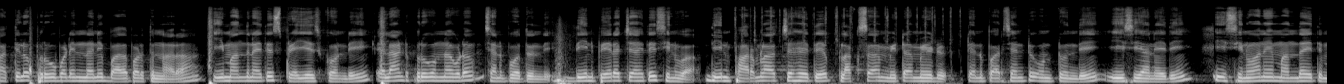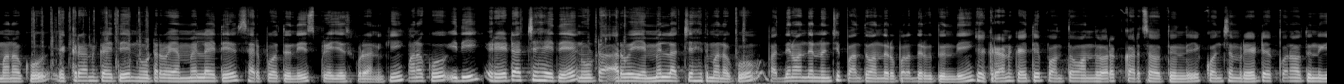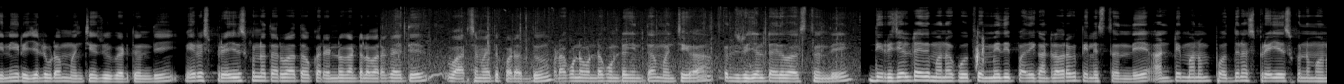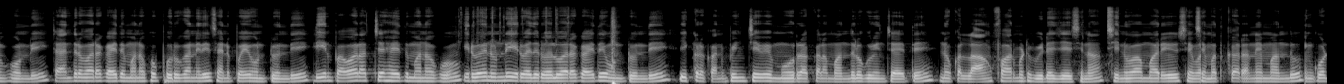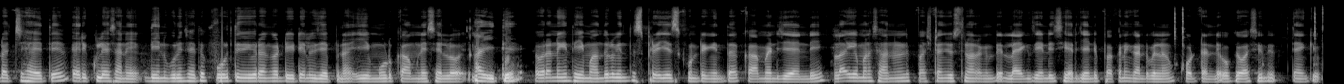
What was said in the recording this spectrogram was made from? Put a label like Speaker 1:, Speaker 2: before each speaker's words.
Speaker 1: పత్తిలో పురుగు పడిందని బాధపడుతున్నారా? ఈ మందునైతే స్ప్రే చేసుకోండి. ఎలాంటి పురుగు ఉన్నా కూడా చనిపోతుంది. దీని పేరు వచ్చి అయితే దీని ఫార్ములా వచ్చి అయితే ప్లక్సా మిటామిడ్ టెన్ పర్సెంట్ ఉంటుంది ఈసీ అనేది. ఈ సినిమా అనే మందు అయితే మనకు ఎకరానికి అయితే నూట అరవై ఎంఎల్ అయితే సరిపోతుంది స్ప్రే చేసుకోవడానికి. మనకు ఇది రేట్ వచ్చి అయితే నూట అరవై ఎంఎల్ వచ్చి అయితే మనకు పద్దెనిమిది వందల నుంచి పంతొమ్మిది వందల రూపాయలు దొరుకుతుంది. ఎకరానికి అయితే పంతొమ్మిది వందల వరకు ఖర్చు అవుతుంది కొంచెం రేట్ ఎక్కువ అవుతుంది కానీ రిజల్ట్ కూడా మంచిగా చూపెడుతుంది. మీరు స్ప్రే చేసుకున్న తర్వాత ఒక రెండు గంటల వరకు అయితే వర్షం అయితే పడద్దు. పడకుండా ఉండకుంటే ఇంత మంచిగా రిజల్ట్ అయితే వస్తుంది. ఈ రిజల్ట్ అయితే మనకు తొమ్మిది పది గంటల వరకు తెలుస్తుంది. అంటే మనం పొద్దున స్ప్రే చేసుకున్నాం అనుకోండి సాయంత్రం వరకు అయితే మనకు పురుగు అనేది చనిపోయి ఉంటుంది. దీని పవర్ వచ్చే అయితే మనకు ఇరవై నుండి ఇరవై రోజుల వరకు అయితే ఉంటుంది. ఇక్కడ కనిపించేవి మూడు రకాల మందుల గురించి అయితే నేను ఒక లాంగ్ ఫార్మట్ వీడియో చేసిన. సినిమా మరియు చమత్కార్ అనే మందు. ఇంకోటి వచ్చి అయితే ఎరికులేస్ అనే. దీని గురించి అయితే పూర్తి వివరంగా డీటెయిల్గా చెప్పిన ఈ మూడు కాంబినేషన్లో. అయితే ఎవరైనా ఈ మందులు ఇంత స్ప్రే చేసుకుంటే ఇంత కామెంట్ చేయండి. అలాగే మన ఛానల్ ఫస్ట్ టైం చూస్తున్నారంటే లైక్ చేయండి షేర్ చేయండి పక్కనే గంట బిల్లను కొట్టండి. Okay వాసింది thank you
